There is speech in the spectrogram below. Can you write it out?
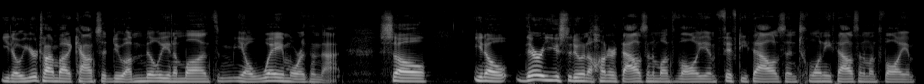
You know, you're talking about accounts that do a million a month, you know, way more than that. So, you know, they're used to doing a hundred thousand a month volume, 50,000, 20,000 a month volume.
